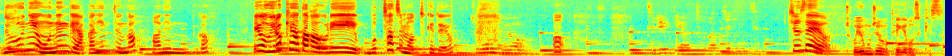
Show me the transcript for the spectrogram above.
눈이 오는 게 약간 힌트인가? 아닌가? 이거 이렇게 하다가 우리 못 찾으면 어떻게 돼요? 조용 조용. 어? 드릴게요 두 번째 힌트. 주세요. 조용 조용 되게 어색했어.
